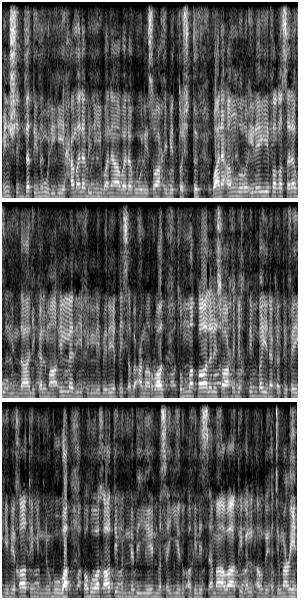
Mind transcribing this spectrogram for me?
من شدة نوره حمل بني وناوله لصاحب الطشت وأنا أنظر إليه فغسله من ذلك الماء الذي في الإبريق سبع مرات ثم قال لصاحب اختم بين كتفيه بخاتم النبوة فهو خاتم النبيين وسيد أهل السماوات والأرض أجمعين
